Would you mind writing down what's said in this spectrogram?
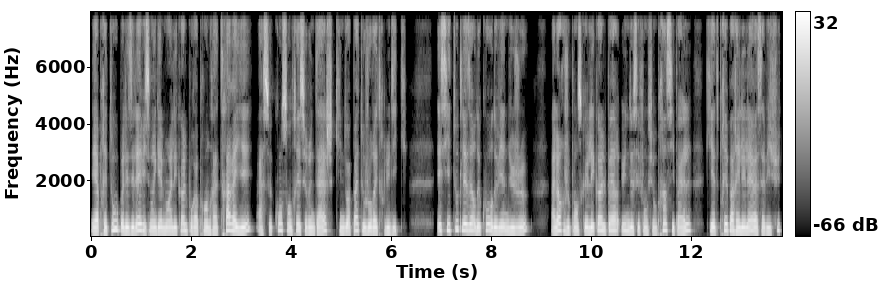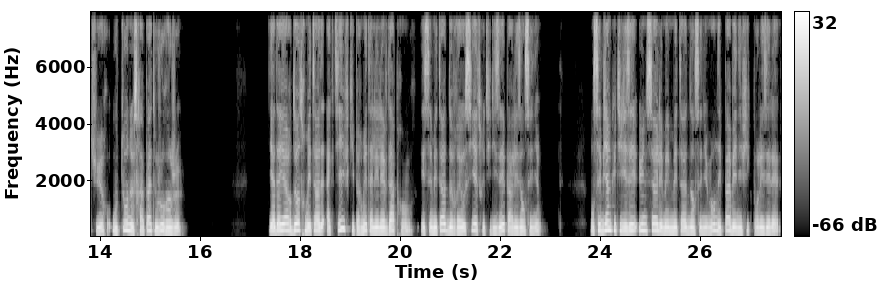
Et après tout, bah, les élèves, ils sont également à l'école pour apprendre à travailler, à se concentrer sur une tâche qui ne doit pas toujours être ludique. Et si toutes les heures de cours deviennent du jeu, alors je pense que l'école perd une de ses fonctions principales, qui est de préparer l'élève à sa vie future, où tout ne sera pas toujours un jeu. Il y a d'ailleurs d'autres méthodes actives qui permettent à l'élève d'apprendre, et ces méthodes devraient aussi être utilisées par les enseignants. On sait bien qu'utiliser une seule et même méthode d'enseignement n'est pas bénéfique pour les élèves.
